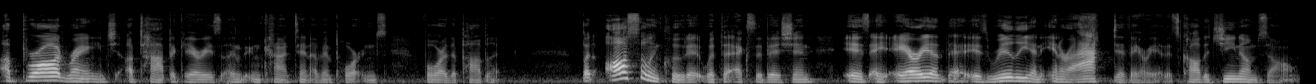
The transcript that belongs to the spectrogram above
a broad range of topic areas and, and, content of importance for the public. But also included with the exhibition is an area that is really an interactive area that's called the Genome Zone.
